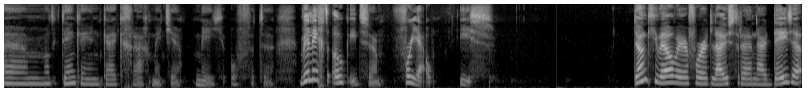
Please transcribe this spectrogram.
Um, want ik denk en kijk graag met je mee of het uh, wellicht ook iets uh, voor jou is. Dankjewel weer voor het luisteren naar deze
